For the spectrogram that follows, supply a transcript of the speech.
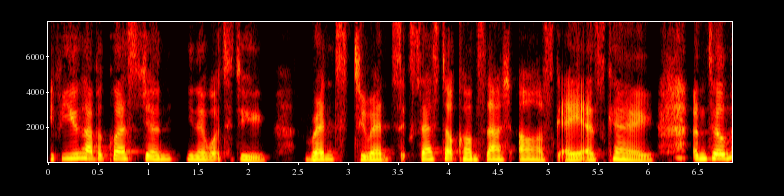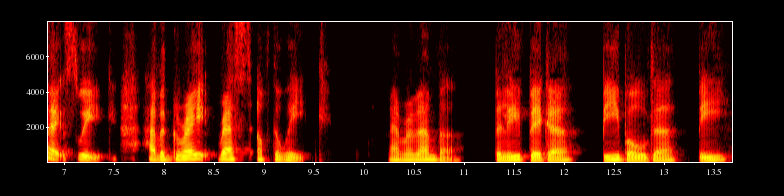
If you have a question, you know what to do. Rent to rent success.com slash ask ASK. Until next week, have a great rest of the week. And remember, believe bigger, be bolder, be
